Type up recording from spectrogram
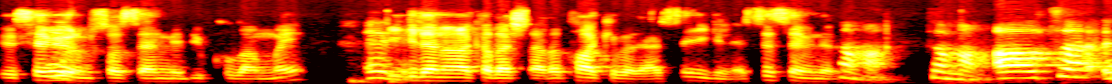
E, seviyorum sosyal medyayı kullanmayı. evet. İlgilenen arkadaşlar da takip ederse, ilgilenirse sevinirim. Tamam, tamam. Alta e,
